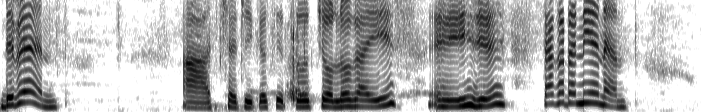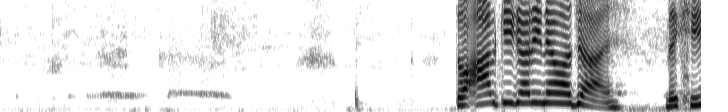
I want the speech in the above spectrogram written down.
দেবেন? আচ্ছা ঠিক আছে। তো চলো গাইস এই যে টাকাটা নিয়ে নেন। তো আর কি গাড়ি নেওয়া যায়? দেখি।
